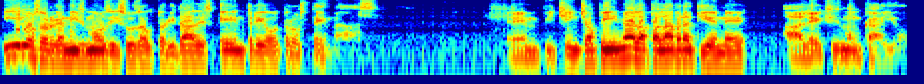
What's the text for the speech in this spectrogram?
y los organismos y sus autoridades, entre otros temas. En Pichincha Opina, la palabra tiene Alexis Moncayo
